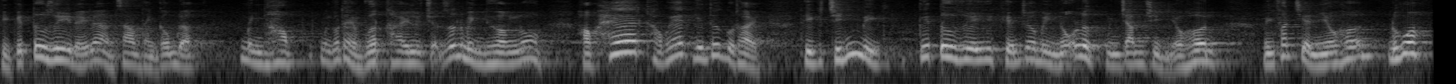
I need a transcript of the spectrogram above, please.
Thì cái tư duy đấy là làm sao thành công được? Mình học, mình có thể vượt thầy là chuyện rất là bình thường, đúng không? Học hết học hết kiến thức của thầy. Thì chính mình, cái tư duy khiến cho mình nỗ lực, mình chăm chỉ nhiều hơn, mình phát triển nhiều hơn, đúng không?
